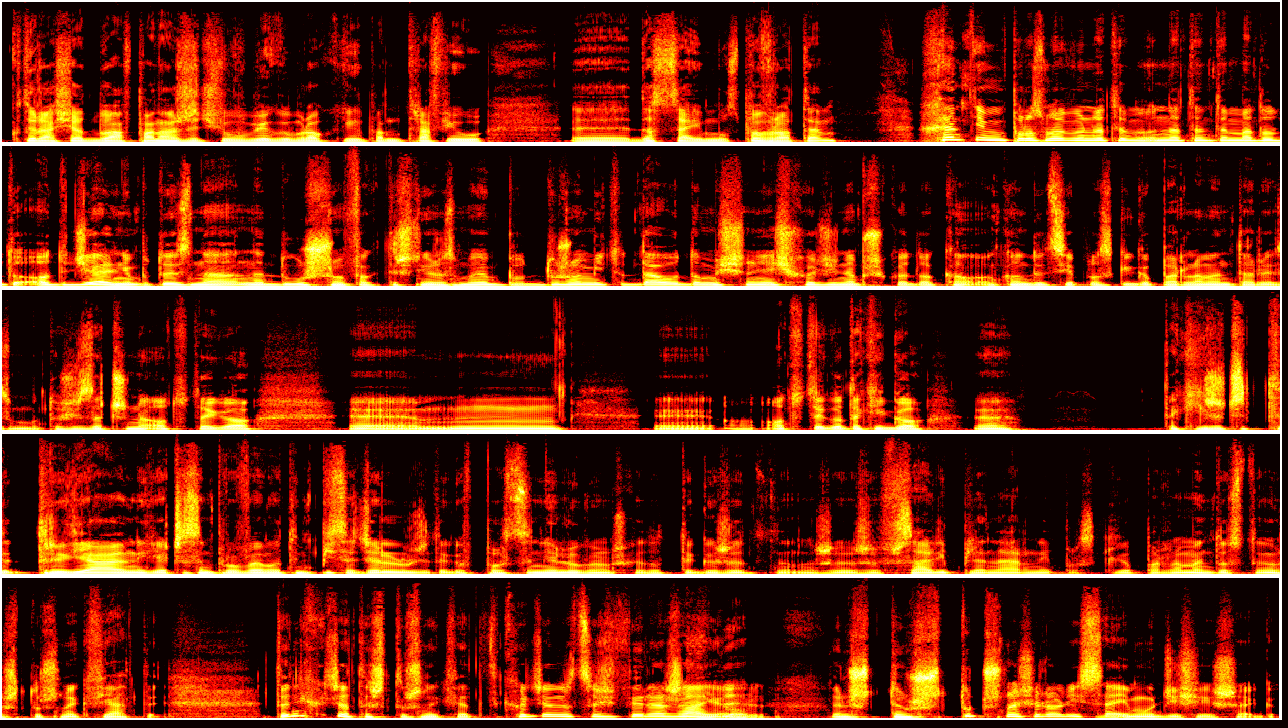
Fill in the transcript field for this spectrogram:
która się odbyła w pana życiu w ubiegłym roku, kiedy pan trafił e, do Sejmu z powrotem? Chętnie bym porozmawiał na, tym, na ten temat od, oddzielnie, bo to jest na, na dłuższą faktycznie rozmowę, bo dużo mi to dało do myślenia, jeśli chodzi na przykład o, o kondycję polskiego parlamentaryzmu. To się zaczyna od tego, e, od tego takiego e, takich rzeczy trywialnych. Ja czasem próbowałem o tym pisać, ale ludzie tego w Polsce nie lubią. Na przykład od tego, że, że, że w sali plenarnej polskiego parlamentu stoją sztuczne kwiaty. To nie chodzi o te sztuczne kwiaty, tylko chodzi o to, że coś wyrażają. Tę sztuczność roli Sejmu dzisiejszego.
